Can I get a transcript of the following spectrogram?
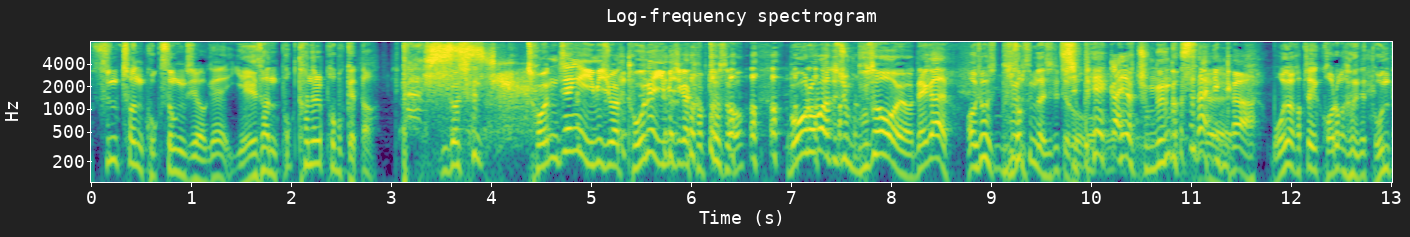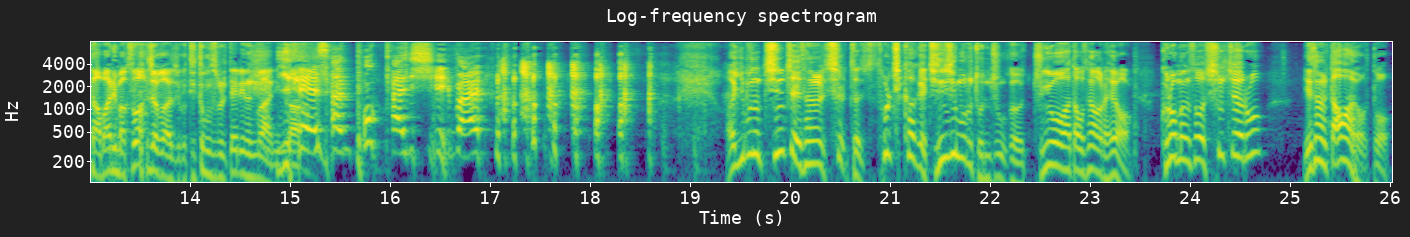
순천 곡성 지역에 예산 폭탄을 퍼붓겠다. 이것은 전쟁의 이미지와 돈의 이미지가 겹쳐서 뭐로 봐도 좀 무서워요. 내가 어, 저 무섭습니다, 실제로. 지폐에 깔려 죽는 것은 네. 아닌가. 뭐 오늘 갑자기 걸어가는데 돈 다발이 막 쏟아져가지고 뒤통수를 때리는 거 아닌가. 예산 폭탄 씨발. 아, 이분은 진짜 예산을 실, 저, 솔직하게 진심으로 존중, 그, 중요하다고 생각을 해요. 그러면서 실제로 예산을 따와요, 또.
